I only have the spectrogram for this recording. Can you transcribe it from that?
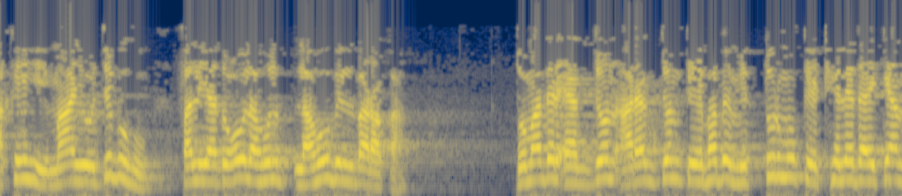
আখিহি মা ইউজিবুহু, ফালিয়াদউ লাহু তোমাদের একজন আরেকজনকে এভাবে মৃত্যুর মুখে ঠেলে দেয় কেন?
